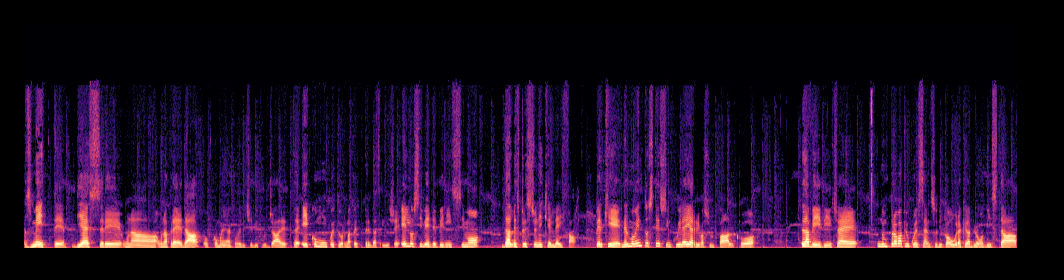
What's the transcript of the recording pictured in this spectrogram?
smette di essere una, una preda, o come, come, dicevi tu Jared, e comunque torna pe- predatrice. E lo si vede benissimo dalle espressioni che lei fa perché nel momento stesso in cui lei arriva sul palco, la vedi, cioè non prova più quel senso di paura che l'abbiamo vista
